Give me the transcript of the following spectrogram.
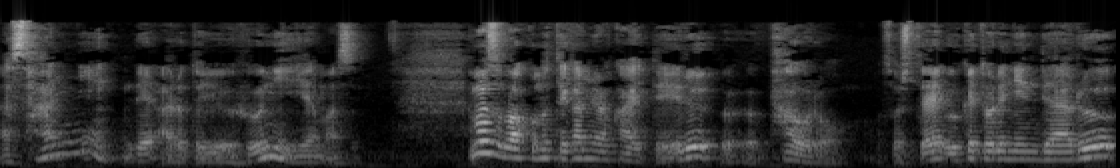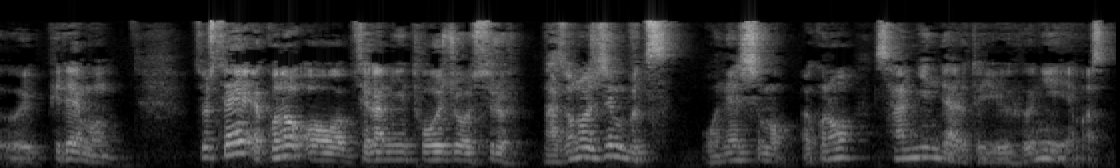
3人であるというふうに言えます。まずはこの手紙を書いているパウロ、そして受け取り人であるピレモン、そしてこの手紙に登場する謎の人物、オネシモ、この3人であるというふうに言えます。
